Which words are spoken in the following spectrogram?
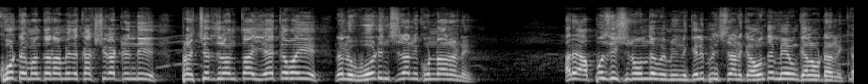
కూటమంతా నా మీద కక్ష కట్టింది. ప్రత్యర్థులంతా ఏకమై నన్ను ఓడించడానికి ఉన్నారని అరే అపోజిషన్ ఉంది? నిన్ను గెలిపించడానికి? ఉంది మేము గెలవడానిక?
